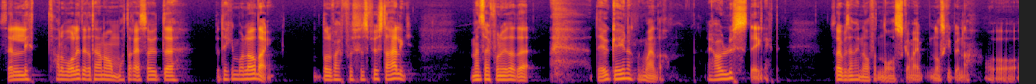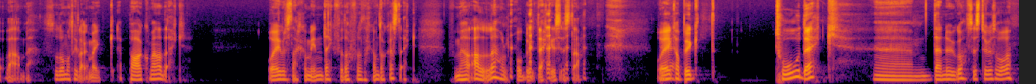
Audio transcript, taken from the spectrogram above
så er det litt, alvorlig irriterende å måtte reise ut til butikken på en lørdag. Når du faktisk først, har helg. Men så har jeg funnet ut at det, det er jo gøy nok med Commander. Jeg har jo lyst, egentlig. Så har jeg bestemt meg nå for at nå skal, jeg, nå skal jeg begynne å være med. Så da måtte jeg lage meg et par Commander-dekk. Og jeg vil snakke om mine dekk, for dere får snakke om deres dekk. For vi har alle holdt på å bygge dekk i det siste. Og jeg har bygd to dekk eh, denne uka, siste uka som har vært.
